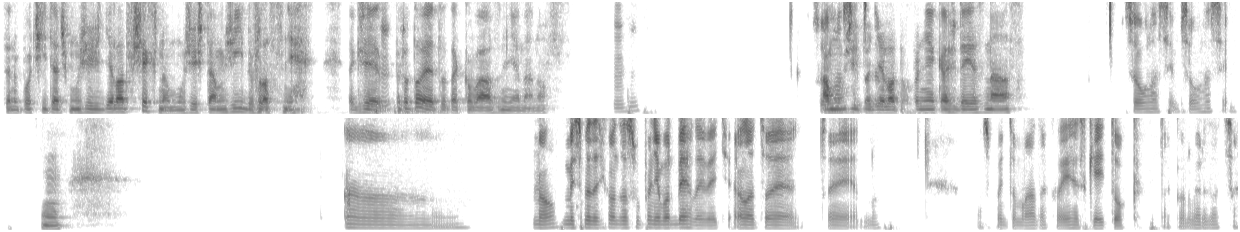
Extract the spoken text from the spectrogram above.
ten počítač můžeš dělat všechno, můžeš tam žít vlastně. Takže mm-hmm. proto je to taková změna, no. Mm-hmm. A může to dělat úplně každý z nás. Souhlasím, souhlasím. Hmm. Uh, No, my jsme teď zase úplně odběhli, viď? ale to je, to je jedno. Aspoň to má takový hezký tok, ta konverzace.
